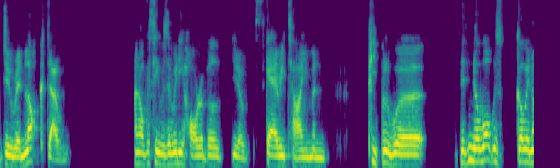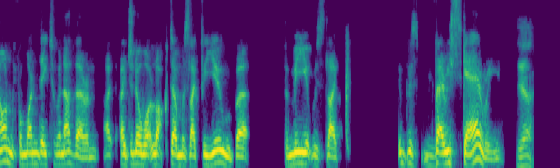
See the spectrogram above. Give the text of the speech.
during lockdown. And obviously it was a really horrible, you know, scary time and people were didn't know what was going on from one day to another. And I, I don't know what lockdown was like for you, but for me it was like it was very scary. Yeah.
